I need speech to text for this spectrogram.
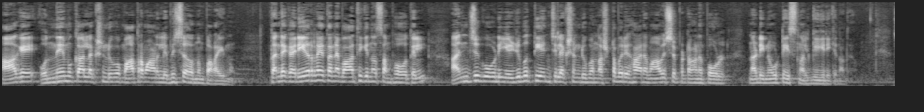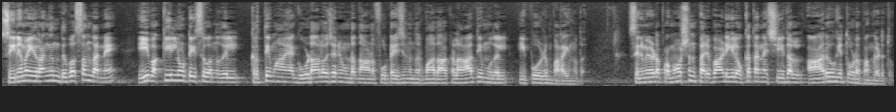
ആകെ ഒന്നേ മുക്കാൽ ലക്ഷം രൂപ മാത്രമാണ് ലഭിച്ചതെന്നും പറയുന്നു. തന്റെ കരിയറിനെ തന്നെ ബാധിക്കുന്ന സംഭവത്തിൽ അഞ്ച് കോടി എഴുപത്തിയഞ്ച് ലക്ഷം രൂപ നഷ്ടപരിഹാരം ആവശ്യപ്പെട്ടാണ് ഇപ്പോൾ നടി നോട്ടീസ് നൽകിയിരിക്കുന്നത്. സിനിമ ഇറങ്ങും ദിവസം തന്നെ ഈ വക്കീൽ നോട്ടീസ് വന്നതിൽ കൃത്യമായ ഗൂഢാലോചനയുണ്ടെന്നാണ് ഫുട്ടേജിന് നിർമ്മാതാക്കൾ ആദ്യം മുതൽ ഇപ്പോഴും പറയുന്നത്. സിനിമയുടെ പ്രൊമോഷൻ പരിപാടിയിലൊക്കെ തന്നെ ശീതൾ ആരോഗ്യത്തോടെ പങ്കെടുത്തു.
